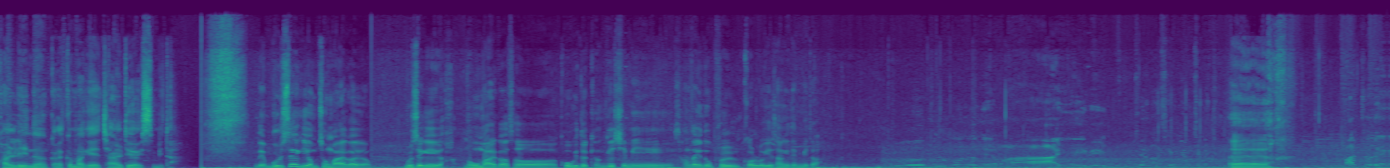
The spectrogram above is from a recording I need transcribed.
관리는 깔끔하게 잘 되어 있습니다. 근데 물색이 엄청 맑아요. 물색이 너무 맑아서 고기들 경계심이 상당히 높을 걸로 예상이 됩니다. 그들 보는데 와 이게 이게 있잖아 생명체가 참- 에, 밧줄에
